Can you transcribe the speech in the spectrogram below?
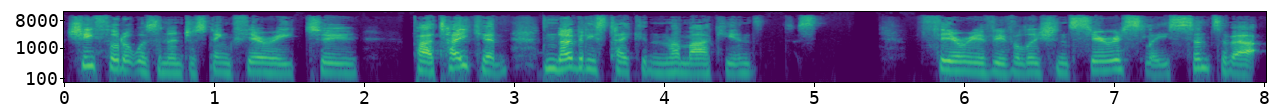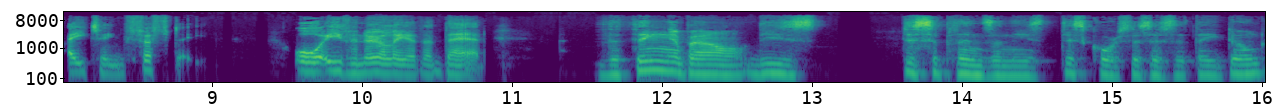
she thought it was an interesting theory to partake in. Nobody's taken Lamarckian theory of evolution seriously since about 1850 or even earlier than that. The thing about these disciplines and these discourses is that they don't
